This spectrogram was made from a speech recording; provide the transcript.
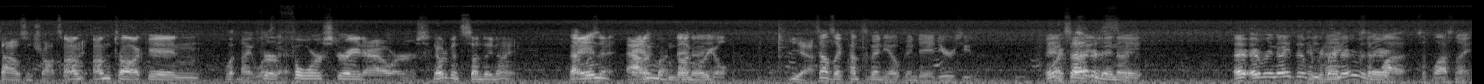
thousand shots. a I'm. I'm talking What night was that? for that? four straight hours. That would have been Sunday night. That was and- out and of Monday night. unreal. Yeah. Sounds like Pennsylvania opening day of deer season. And Like Saturday night. Every night that Every we've night been over except, there. la- except last night.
